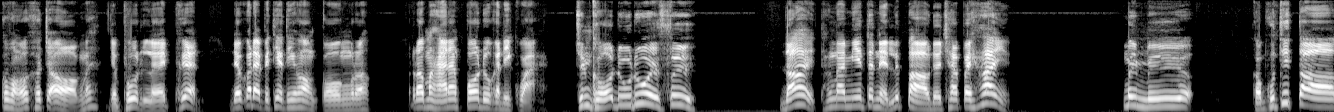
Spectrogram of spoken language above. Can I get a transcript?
ก็หวังว่าเขาจะออกนะ อย่าพูดเลยเพื่อน เดี๋ยวก็ได้ไปเที่ยวที่ฮ่องกงหรอกเรามาหานางโป๊ดูกันดีกว่า ฉันขอดูด้วยสิ ได้ทางนายมีอินเทอร์เน็ตหรือเปล่า เดี๋ยวแชร์ไปให้ ไม่มีอะขอบคุณที่ตอบ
